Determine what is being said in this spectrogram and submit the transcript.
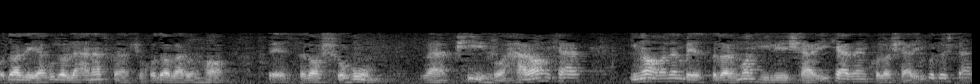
خدا یهود رو لعنت کنند که خدا بر اونها به اصطلاح شهوم و پیه رو حرام کرد. اینا آمدن به اصطلاح ما حیله شرعی کردن کلا شرعی گذاشتن.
